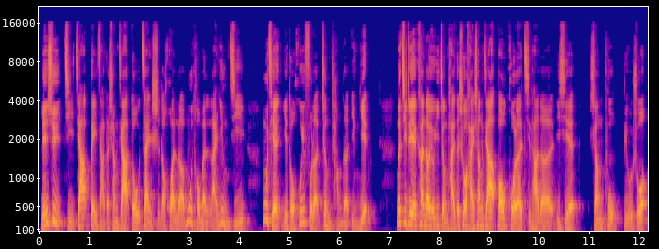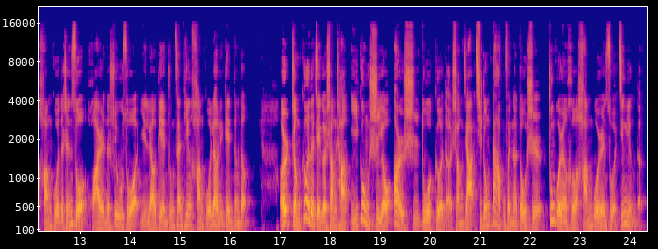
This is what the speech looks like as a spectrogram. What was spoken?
连续几家被砸的商家都暂时的换了木头门来应急，目前也都恢复了正常的营业。那记者也看到有一整排的受害商家，包括了其他的一些商铺，比如说韩国的诊所、华人的税务所、饮料店、中餐厅、韩国料理店等等。而整个的这个商场一共是有二十多个的商家，其中大部分呢都是中国人和韩国人所经营的。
